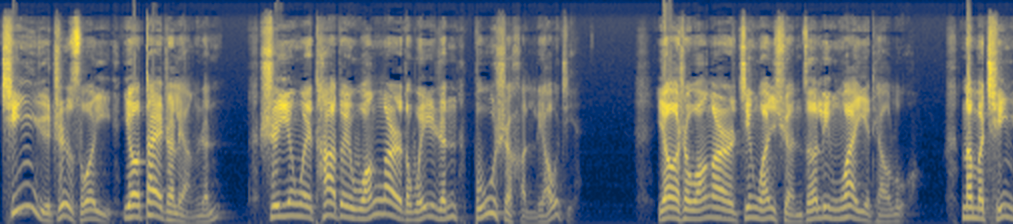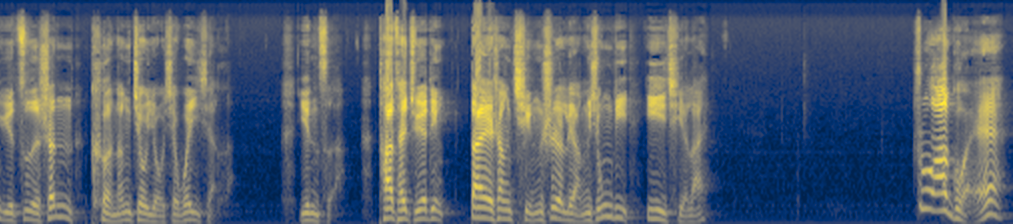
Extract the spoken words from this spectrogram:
秦宇之所以要带着两人。是因为他对王二的为人不是很了解。要是王二今晚选择另外一条路，那么秦宇自身可能就有些危险了。因此，他才决定带上请示两兄弟一起来抓鬼。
